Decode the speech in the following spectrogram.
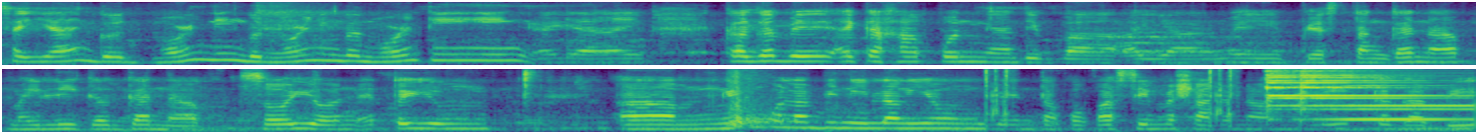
guys, ayan, good morning, good morning, good morning. Ayan, kagabi ay kahapon nga, 'di ba? Ayan, may piyestang ganap, may liga ganap. So 'yun, ito yung um ngayon ko lang binilang yung benta ko kasi masyado na ako late kagabi.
